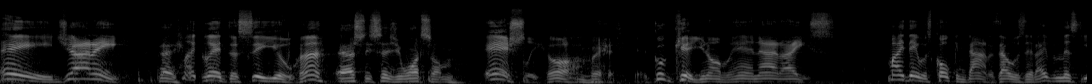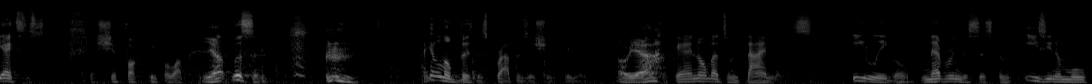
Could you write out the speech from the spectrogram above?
Hey, Johnny. Hey. I'm glad to see you, huh? Ashley says you want something. Ashley. Oh, man. Yeah, good kid, you know, man, not ice. My day was coke and donuts. That was it. I even missed the ecstasy. That shit fucks people up. Yep. Listen, I got a little business proposition for you. Oh, yeah? Okay, I know about some diamonds. Illegal, never in the system, easy to move,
